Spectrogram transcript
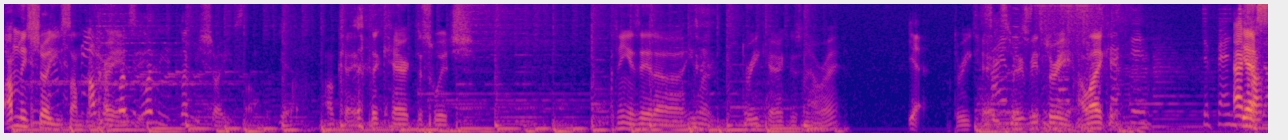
I'm gonna show you something I'm, crazy. let, me, let me let me show you something. Yeah. Okay, the character switch. I think is it. Uh, he went three characters now, right? Yeah. Three characters, three v three. I like it. Alco- Yes,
